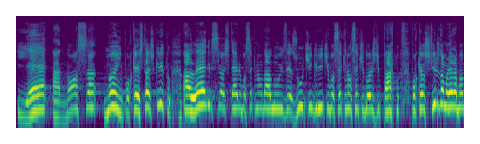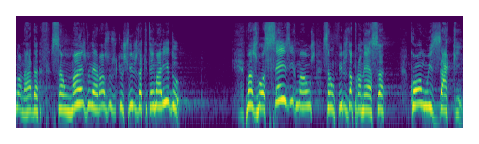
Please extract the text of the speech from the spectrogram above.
e é a nossa mãe, porque está escrito: alegre-se, ó estéreo, você que não dá luz, exulte e grite, você que não sente dores de parto, porque os filhos da mulher abandonada são mais numerosos do que os filhos da que tem marido. Mas vocês, irmãos, são filhos da promessa, como Isaac.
